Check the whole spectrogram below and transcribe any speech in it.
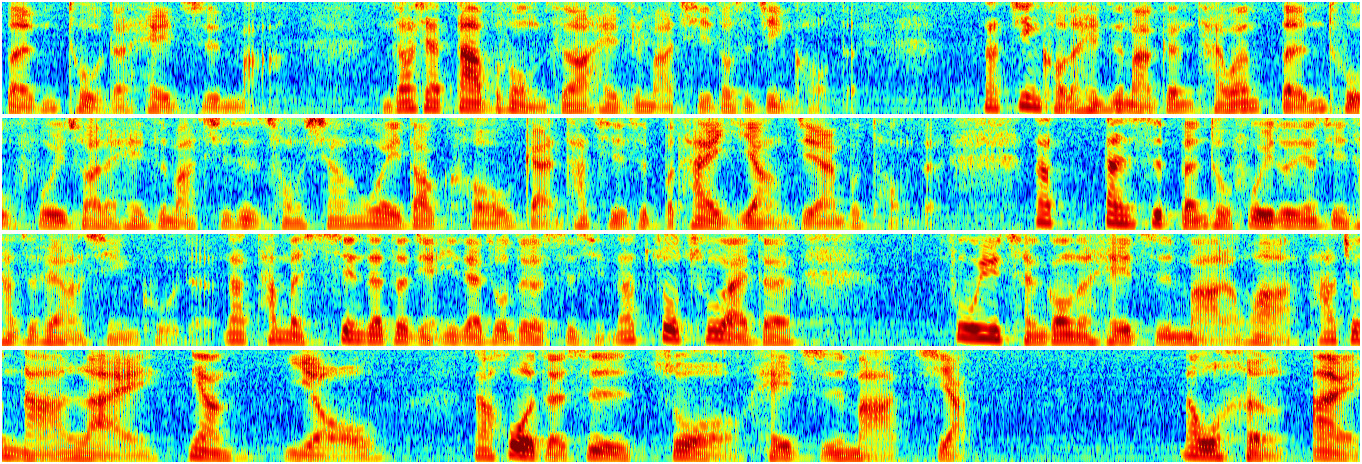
本土的黑芝麻。你知道现在大部分我们知道黑芝麻其实都是进口的。那进口的黑芝麻跟台湾本土富裕出来的黑芝麻，其实从香味到口感，它其实是不太一样、截然不同的。那但是本土富裕这件事情，它是非常辛苦的。那他们现在这几年一直在做这个事情，那做出来的富裕成功的黑芝麻的话，它就拿来酿油，那或者是做黑芝麻酱。那我很爱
